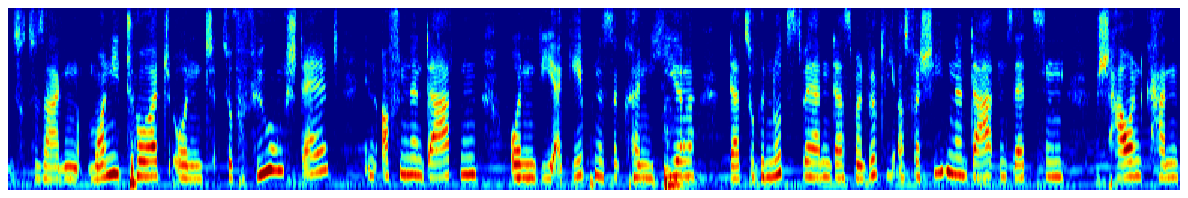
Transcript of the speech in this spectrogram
sozusagen monitort und zur Verfügung stellt in offenen Daten. Und die Ergebnisse können hier dazu genutzt werden, dass man wirklich aus verschiedenen Datensätzen schauen kann,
